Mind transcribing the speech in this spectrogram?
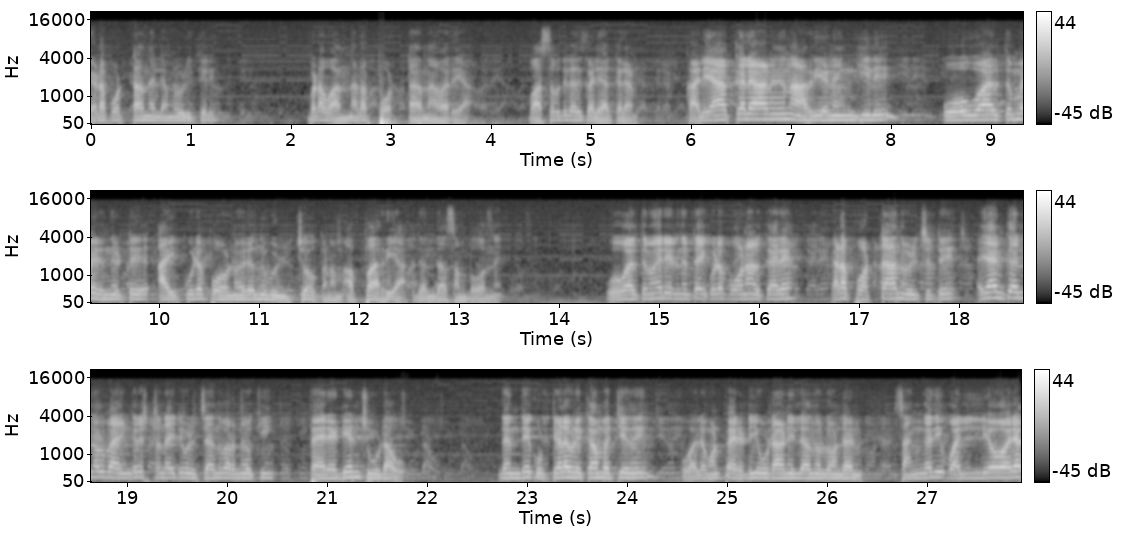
എട പൊട്ടാന്നല്ല നമ്മൾ വിളിക്കൽ ഇവിടെ വന്നട പൊട്ടാന്നാ പറയാ. വാസ്തവത്തിൽ അത് കളിയാക്കലാണ്. കളിയാക്കലാണ് എന്ന് അറിയണമെങ്കിൽ ഓവാലത്തുമ്പോ ഇരുന്നിട്ട് അയക്കൂടെ പോണവരൊന്ന് വിളിച്ചു നോക്കണം. അപ്പം അറിയാം ഇതെന്താ സംഭവം എന്ന്. ഓവാലത്തുമാർ ഇരുന്നിട്ട് അയിക്കൂടെ പോണ ആൾക്കാരെ എടാ പൊട്ടാന്ന് വിളിച്ചിട്ട്. ഞാൻ എനിക്ക് എന്നോട് ഭയങ്കര ഇഷ്ടമായിട്ട് വിളിച്ചാന്ന് പറഞ്ഞു നോക്കി. പെരടിയൻ ചൂടാവും. ഇതെന്തേ കുട്ടികളെ വിളിക്കാൻ പറ്റിയത്? ഓല കൊണ്ട് പെരടി ചൂടാണില്ല എന്നുള്ളതുകൊണ്ടാണ്. സംഗതി വലിയോരെ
